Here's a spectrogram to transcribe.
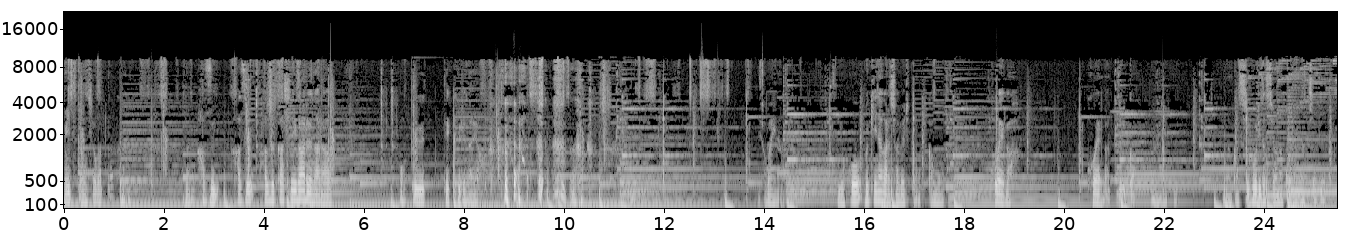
見てて面白かった。はずい。はず、恥ずかしがるなら、送ってくるなよ。やばいな。横向きながら喋るとなんかもう、声が、声がっていうか、うん、なんか絞り出すような声になっちゃうけど。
